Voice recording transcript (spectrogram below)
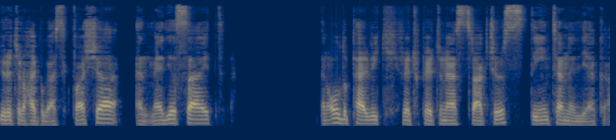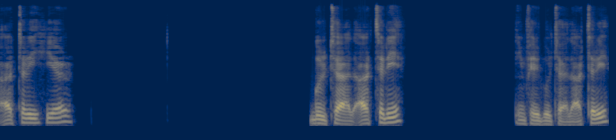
ureterohypogastric fascia, and medial side, and all the pelvic retroperitoneal structures, the internal iliac artery here, gluteal artery, inferior gluteal artery,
